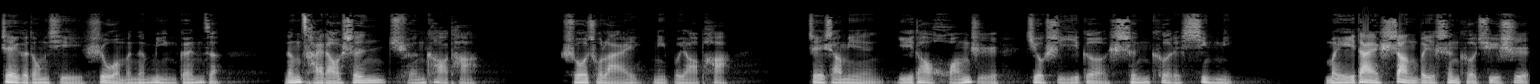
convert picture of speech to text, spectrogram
这个东西是我们的命根子。能踩到参，全靠它。说出来你不要怕，这上面一道黄纸就是一个深刻的性命。每一代上辈深刻去世，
